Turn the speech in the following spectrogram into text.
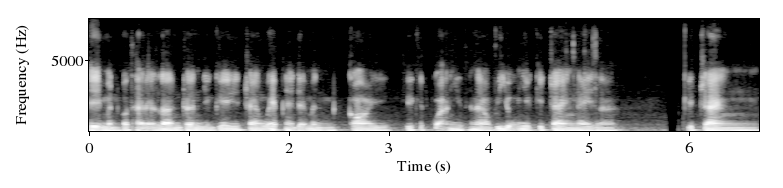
Thì mình có thể lên trên những cái trang web này để mình coi cái kết quả như thế nào. Ví dụ như cái trang này là cái trang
